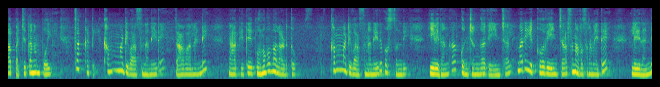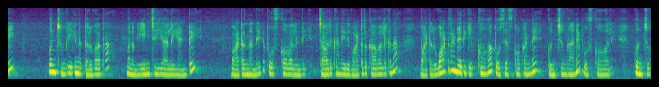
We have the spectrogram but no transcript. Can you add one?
ఆ పచ్చితనం పోయి చక్కటి కమ్మటి వాసన అనేది రావాలండి. నాకైతే గుమగుమలాడుతూ కమ్మటి వాసన అనేది వస్తుంది. ఈ విధంగా కొంచెంగా వేయించాలి. మరి ఎక్కువ వేయించాల్సిన అవసరం అయితే లేదండి. కొంచెం వేగిన తరువాత మనం ఏం చేయాలి అంటే వాటర్ అనేది పోసుకోవాలండి. చారుకు అనేది వాటర్ కావాలి కదా. వాటర్ వాటర్ అనేది ఎక్కువగా పోసేసుకోకండి. కొంచెంగానే పోసుకోవాలి. కొంచెం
